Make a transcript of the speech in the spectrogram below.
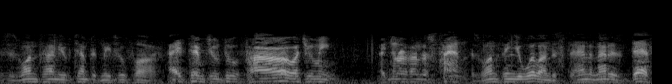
This is one time you've tempted me too far. I tempt you too far. What do you mean? I do not understand. There's one thing you will understand, and that is death.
